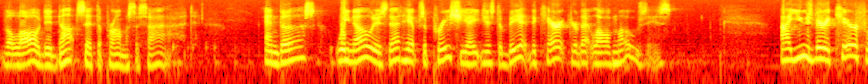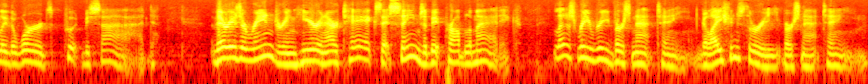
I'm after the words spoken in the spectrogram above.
The law did not set the promise aside. And thus, we notice that helps appreciate just a bit the character of that law of Moses. I use very carefully the words put beside. There is a rendering here in our text that seems a bit problematic. Let us reread verse 19. Galatians 3, verse 19.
